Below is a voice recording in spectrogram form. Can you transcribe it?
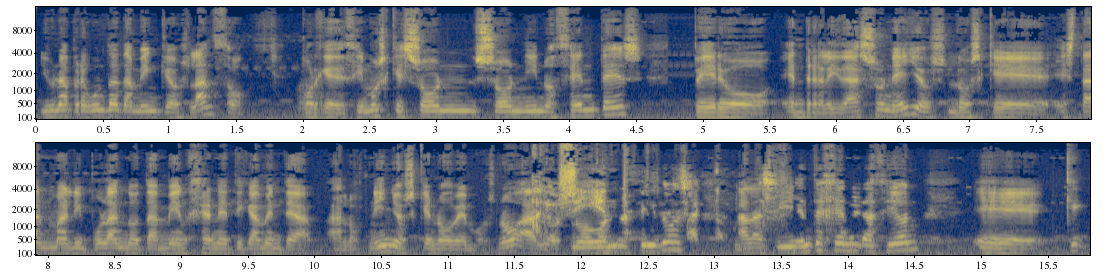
Y una pregunta también que os lanzo, porque decimos que son, son inocentes, pero en realidad son ellos los que están manipulando también genéticamente a, a los niños que no vemos, ¿no? A, a los, nuevos nacidos, a la siguiente generación. Eh, ¿qué,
